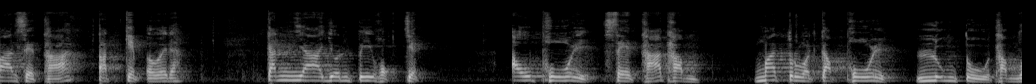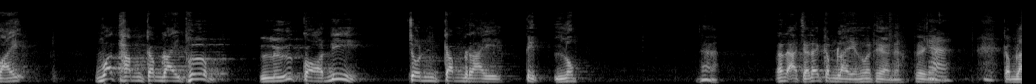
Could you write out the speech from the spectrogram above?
บาลเศรษฐาตัดเก็บเอาไว้นะกันยายนปี 67 เอาโพยเศรษฐาทำมาตรวจกับโพยลุงตู่ทำไว้ ว่าทำกำไรเพิ่ม หรือก่อนหนี้จนกำไรติดลบนะนั่นอาจจะได้กำไรเข้ามาแทนนะถ้าอย่างนั้นค่ะกำไร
